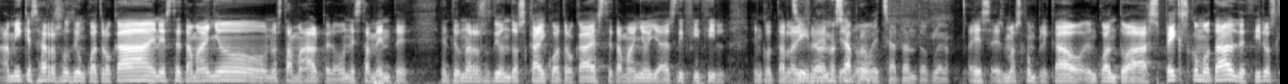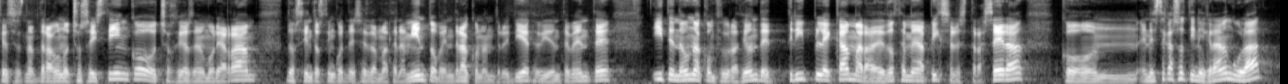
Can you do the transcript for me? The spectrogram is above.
a mí que esa resolución 4K en este tamaño no está mal, pero honestamente, entre una resolución 2K y 4K, este tamaño ya es difícil encontrar la Sí, no, diferencia. no se aprovecha tanto, claro. es, es más complicado. En cuanto a specs como tal, deciros que es Snapdragon 865, 8 GB de memoria RAM, 256 de almacenamiento, vendrá con Android 10, evidentemente, y tendrá una configuración de triple cámara de 12 megapíxeles trasera, con. En este caso tiene gran angular,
